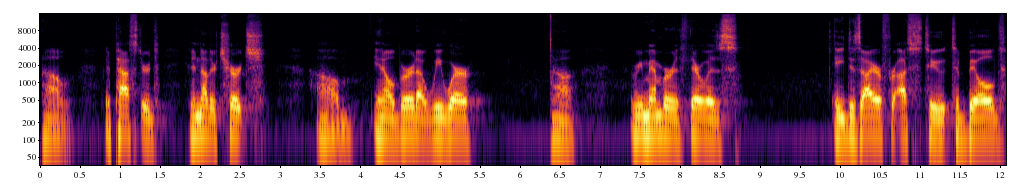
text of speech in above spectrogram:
uh, I pastored in another church um, in Alberta, we were, uh, remember, there was a desire for us to, to build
